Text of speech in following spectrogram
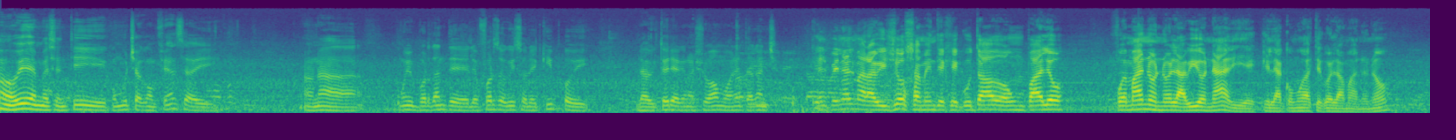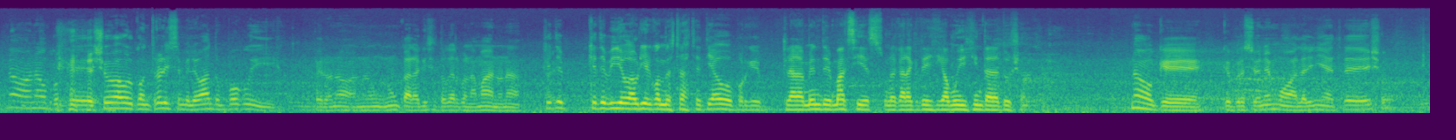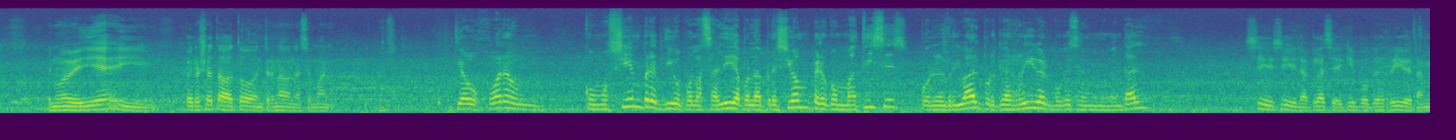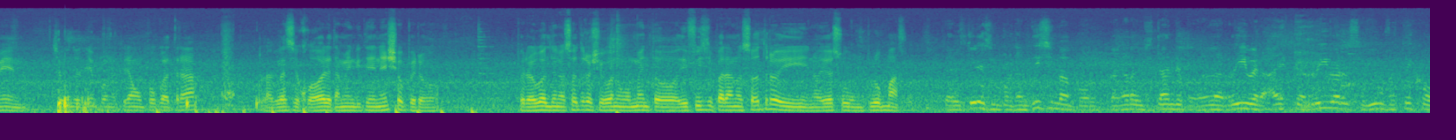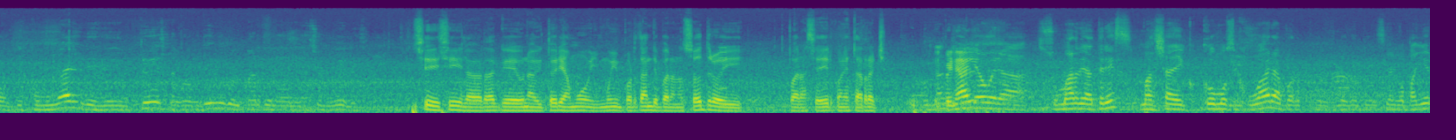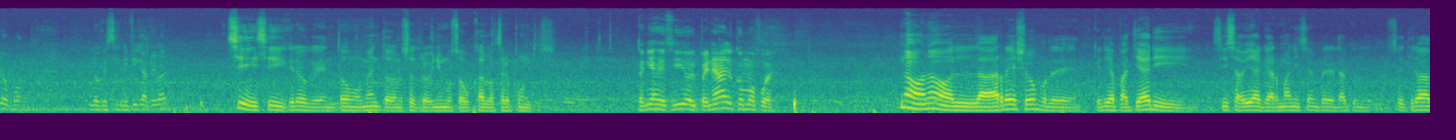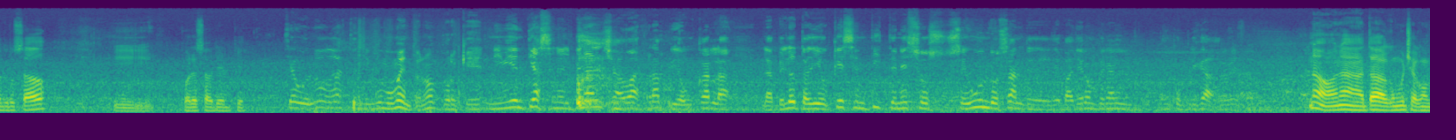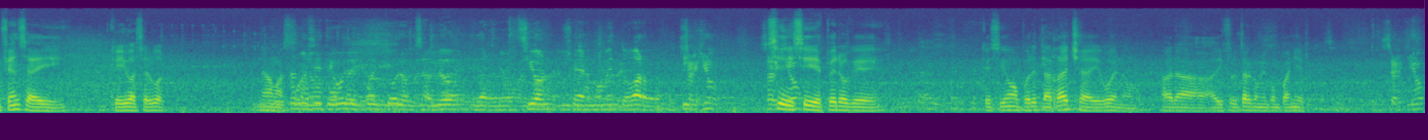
No, bien, me sentí con mucha confianza y no, nada, muy importante el esfuerzo que hizo el equipo y la victoria que nos llevamos en esta cancha. El penal maravillosamente ejecutado a un palo fue mano, no la vio nadie que la acomodaste con la mano, ¿no? No, no, porque yo hago el control y se me levanta un poco y pero no, nu- nunca la quise tocar con la mano, nada. ¿Qué te, qué te pidió Gabriel cuando entraste, Tiago? Porque claramente Maxi es una característica muy distinta a la tuya. No, que, que presionemos a la línea de tres de ellos, de 9 y 10, y, pero ya estaba todo entrenado en la semana. Tiago, jugaron como siempre, digo, por la salida, por la presión, pero con matices, por el rival, porque es River, porque es el Monumental. Sí, sí, la clase de equipo que es River también, segundo tiempo nos tiramos un poco atrás, por la clase de jugadores también que tienen ellos, pero, pero el gol de nosotros llegó en un momento difícil para nosotros y nos dio un plus más. La victoria es importantísima por ganar de visitante, por ganar a River. A este River se vio un festejo descomunal desde ustedes, el cuerpo técnico y parte de la delegación de Vélez. Sí, sí, la verdad que es una victoria muy, muy importante para nosotros y para seguir con esta racha. Importante penal? Tiago era sumar de a tres, más allá de cómo se jugara, por, por lo que decía el compañero, por lo que significa el rival. Sí, sí, creo que en todo momento nosotros vinimos a buscar los tres puntos. ¿Tenías decidido el penal? ¿Cómo fue? No, no, la agarré yo porque quería patear y sí sabía que Armani siempre la se tiraba cruzado y por eso abrí el pie. Tiago, no dudaste en ningún momento, ¿no? Porque ni bien te hacen el penal, ya vas rápido a buscar la, la pelota. Digo, ¿qué sentiste en esos segundos antes de, de patear un penal muy complicado? No, nada, estaba con mucha confianza y que iba a ser gol. Nada más. Dándose este gol después de todo lo que se habló de la renovación, llega en un momento bárbaro. Sí, sí, espero que, que sigamos por esta racha y bueno, ahora a disfrutar con mi compañero. Sergio.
